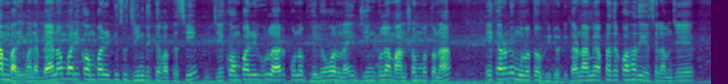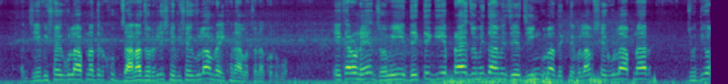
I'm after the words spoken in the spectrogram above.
নাম্বারই মানে ব্যা নাম্বারই কোম্পানির কিছু জিঙ্ক দেখতে পাচ্ছি যে কোম্পানিগুলার কোনো ভ্যালুয়েবল নাই, জিঙ্কগুলা মানসম্মত না। এই কারণে মূলত ভিডিওটি। কারণ আমি আপনাদের কথা দিয়েছিলাম যে যে বিষয়গুলো আপনাদের খুব জানা জরুরি সেই বিষয়গুলো আমরা এখানে আলোচনা করব। এই কারণে জমি দেখতে গিয়ে প্রায় জমিতে আমি যে জিনগুলো দেখতে পেলাম, সেগুলো আপনার যদিও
